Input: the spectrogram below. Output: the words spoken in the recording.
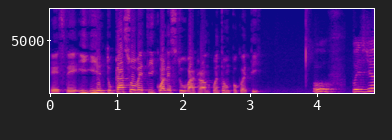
Este, y, y, en tu caso, Betty, ¿cuál es tu background? Cuéntame un poco de ti. Uf, pues yo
